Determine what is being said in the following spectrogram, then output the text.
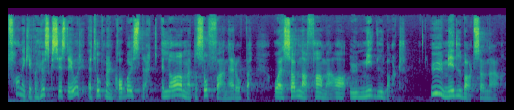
faen ikke kan huske sist jeg gjorde. Jeg tok meg en cowboystrekk. Jeg la meg på sofaen her oppe, og jeg søvna faen meg av umiddelbart. Umiddelbart søvna jeg av.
